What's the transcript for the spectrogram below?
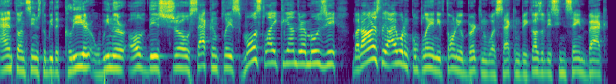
Anton seems to be the clear winner of this show, second place most likely Andrea Musi, but honestly I wouldn't complain if Tonio Burton was second because of this insane back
